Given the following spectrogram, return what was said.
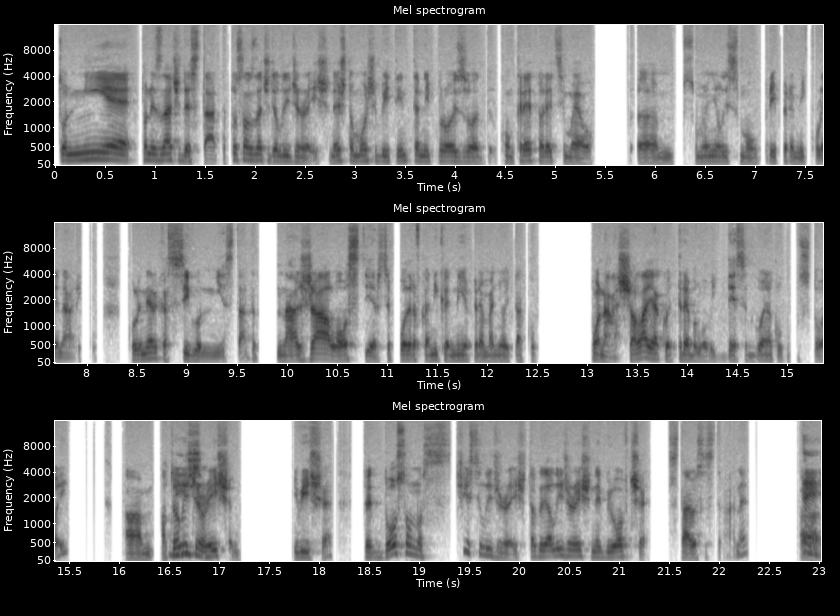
to nije, to ne znači da je startup, to samo znači da je lead generation. Nešto može biti interni proizvod, konkretno recimo, evo, um, spomenuli smo u pripremi kulinariku. Kulinarika sigurno nije startup, nažalost, jer se Podravka nikad nije prema njoj tako ponašala, jako je trebalo ovih deset godina koliko postoji. Um, ali to je lead generation i više. To je doslovno čisti lead generation, tako da ja lead generation ne bi uopće stavio sa strane. E,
